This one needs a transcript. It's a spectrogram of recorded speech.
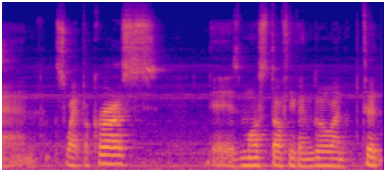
and swipe across. There's more stuff you can go and to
